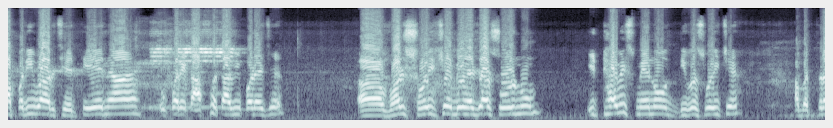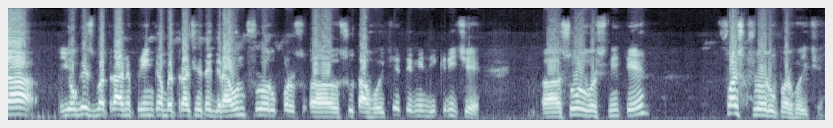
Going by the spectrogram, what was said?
આ પરિવાર છે તેના ઉપર એક આફત આવી પડે છે. વર્ષ હોય છે બે હજાર સોળનું. અઠ્ઠાવીસ મેનો દિવસ હોય છે. આ બત્રા, યોગેશ બત્રા અને પ્રિયંકા બત્રા છે તે ગ્રાઉન્ડ ફ્લોર ઉપર સૂતા હોય છે. તેની દીકરી છે સોળ વર્ષની. તે ફર્સ્ટ ફ્લોર ઉપર હોય છે.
